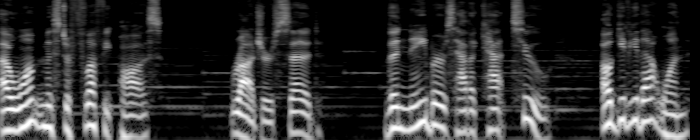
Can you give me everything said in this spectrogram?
I want Mr. Fluffy Paws, Roger said. The neighbors have a cat too. I'll give you that one.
